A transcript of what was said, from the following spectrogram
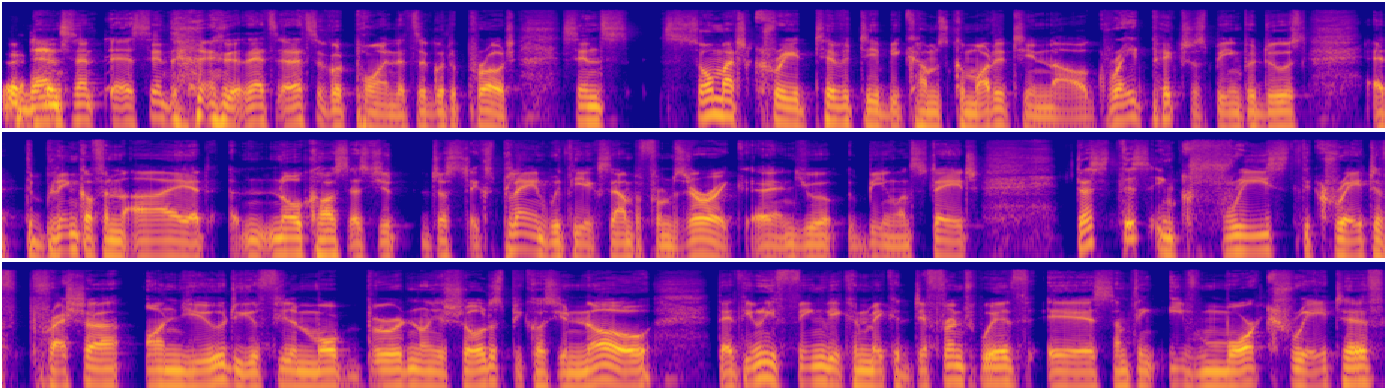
Then since, uh, since that's that's a good point. That's a good approach. Since so much creativity becomes commodity now. Great pictures being produced at the blink of an eye at no cost, as you just explained with the example from Zurich and you being on stage. Does this increase the creative pressure on you? Do you feel more burden on your shoulders because you know that the only thing they can make a difference with is something even more creative,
